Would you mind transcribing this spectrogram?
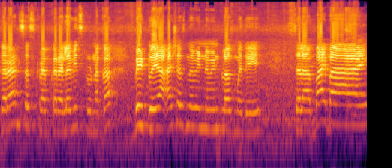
करा आणि सबस्क्राईब करायला विसरू नका. भेटूया अशाच नवीन नवीन ब्लॉगमध्ये चला बाय बाय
